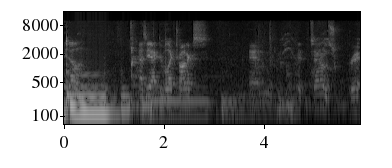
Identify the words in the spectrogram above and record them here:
it um has the active electronics and it sounds great.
